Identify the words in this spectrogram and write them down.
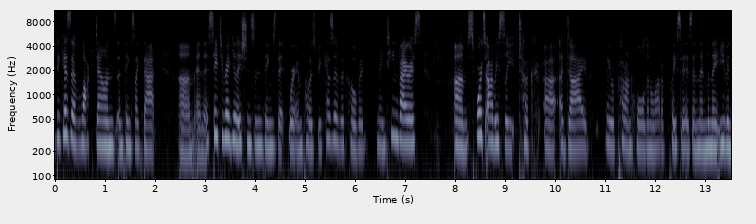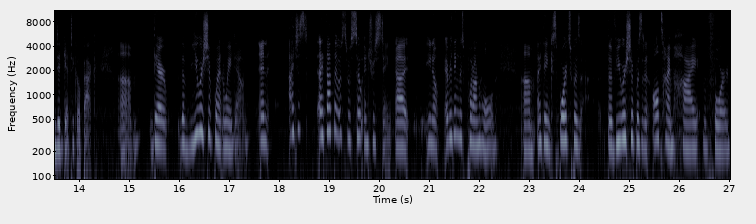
because of lockdowns and things like that, um, and the safety regulations and things that were imposed because of the COVID 19 virus, um, sports obviously took uh, a dive they were put on hold in a lot of places, and then when they even did get to go back, um, there the viewership went way down. And I just I thought that was was so interesting. Uh, you know, everything was put on hold. Um, I think sports was the viewership was at an all time high before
